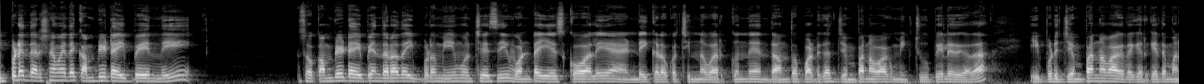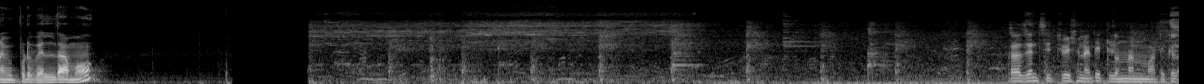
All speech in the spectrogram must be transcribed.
ఇప్పుడే దర్శనం అయితే కంప్లీట్ అయిపోయింది. సో కంప్లీట్ అయిపోయిన తర్వాత ఇప్పుడు మేము వచ్చేసి వంట చేసుకోవాలి. అండ్ ఇక్కడ ఒక చిన్న వర్క్ ఉంది. అండ్ దాంతో పాటుగా జంపన్న మీకు చూపించలేదు కదా. ఇప్పుడు జంపన్న వాగ్ దగ్గరికి అయితే మనం ఇప్పుడు వెళ్దాము. ప్రజెంట్ సిచ్యువేషన్ అయితే ఇట్లా ఉందన్నమాట ఇక్కడ.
